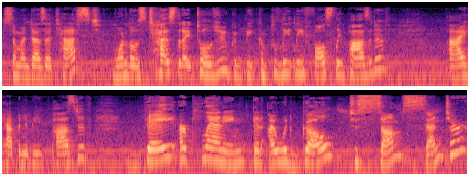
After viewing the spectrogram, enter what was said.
Someone does a test. One of those tests that I told you could be completely falsely positive. I happen to be positive, they are planning that I would go to some center.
